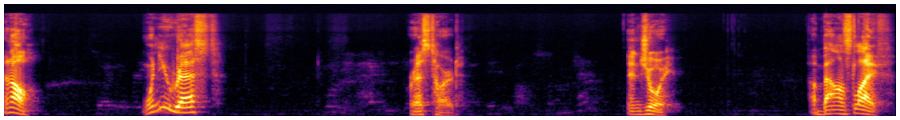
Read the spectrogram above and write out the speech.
And all, when you rest, rest hard. Enjoy. A balanced life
